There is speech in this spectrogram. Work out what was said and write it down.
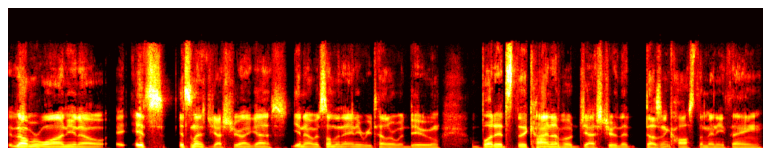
number one, you know, it's it's a nice gesture, I guess. You know, it's something that any retailer would do, but it's the kind of a gesture that doesn't cost them anything.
